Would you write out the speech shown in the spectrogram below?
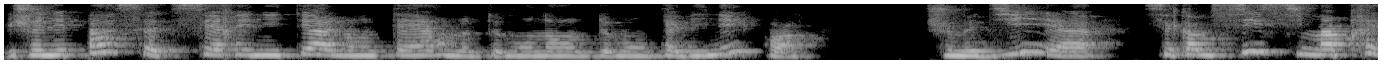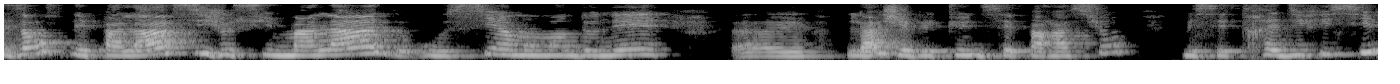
je n'ai pas cette sérénité à long terme de mon, de mon cabinet, quoi je me dis, euh, c'est comme si, si ma présence n'est pas là, si je suis malade ou si à un moment donné, euh, là, j'ai vécu une séparation, mais c'est très difficile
